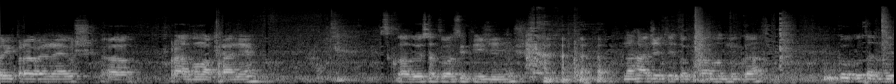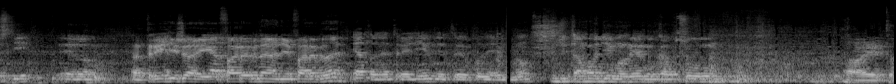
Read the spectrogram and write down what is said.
pripravené už prádlo na pranie. Skladuje sa tu asi týždeň už. Nahádžete to prádlo dnuka. Koľko sa zmestí. A triediš aj ja, farebné a nefarebné? Ja to netriedím, mne to je úplne jedno. Vždy tam hodím len jednu kapsulu. A je to.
